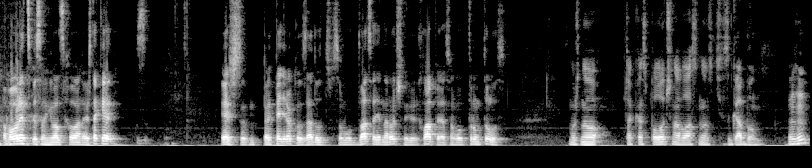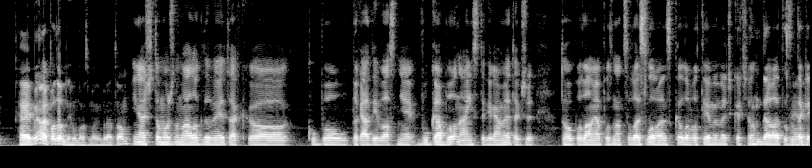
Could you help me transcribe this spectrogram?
A po vrecku som ich mal schované, vieš, také, vieš, som pre 5 rokov zadu som bol 21 ročný chlapec, ja som bol Truntulus. Možno taká spoločná vlastnosť s Gabom. Mhm. Hej, my máme podobný humor s mojim bratom. Ináč to možno málo kto vie, tak uh, Kubov brat je vlastne Vugabo na Instagrame, takže toho podľa mňa pozná celé Slovensko, lebo tie memečka, čo on dáva, to sú, Nie, také,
